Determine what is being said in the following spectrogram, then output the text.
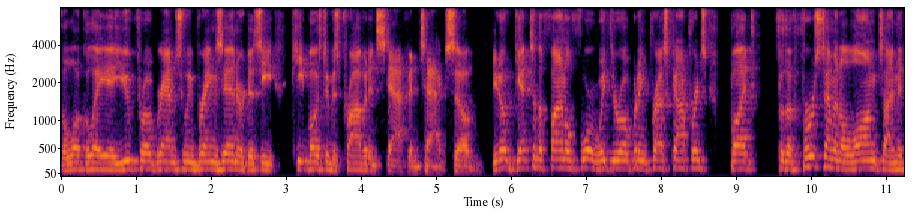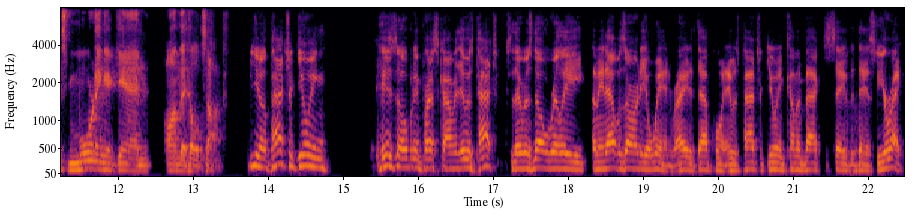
the local AAU programs who he brings in, or does he keep most of his Providence staff intact? So you don't get to the Final Four with your opening press conference, but for the first time in a long time, it's morning again on the hilltop. You know, Patrick Ewing his opening press conference, it was Patrick. So there was no really, I mean, that was already a win, right? At that point, it was Patrick Ewing coming back to save the day. So you're right.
